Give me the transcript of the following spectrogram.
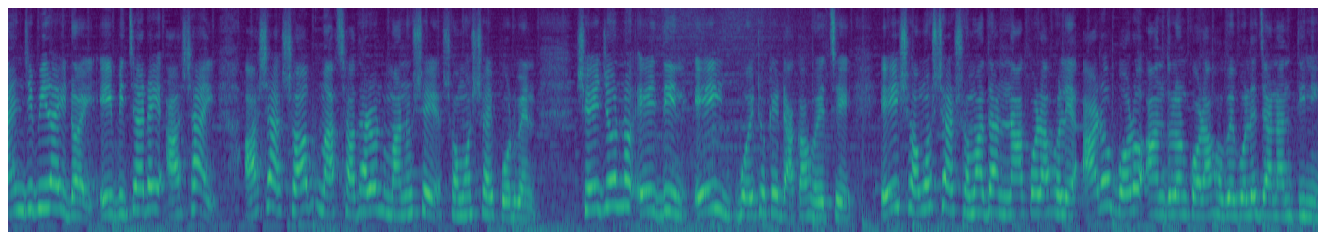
আইনজীবীরাই নয়, এই বিচারে আশায় আশা সব সাধারণ মানুষে সমস্যায় পড়বেন। সেই জন্য এই দিন এই বৈঠকে ডাকা হয়েছে। এই সমস্যার সমাধান না করা হলে আরও বড় আন্দোলন করা হবে বলে জানান তিনি।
